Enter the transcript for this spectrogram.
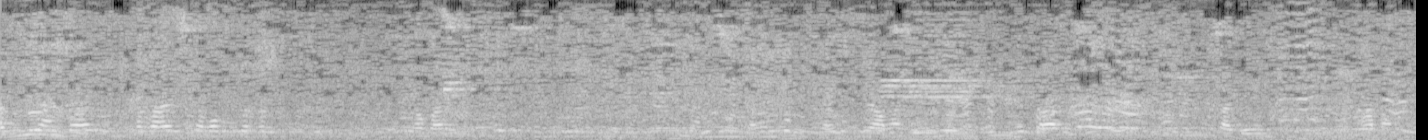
আজকে আমরা সবাই সমস্ত সবাই আমাদের নেতা তাদের আমাদের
